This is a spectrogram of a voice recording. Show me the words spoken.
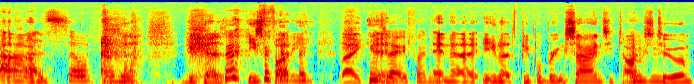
Um, That's so funny. because he's funny. Like He's and, very funny. Mm-hmm. and uh, he lets people bring signs. He talks to them.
